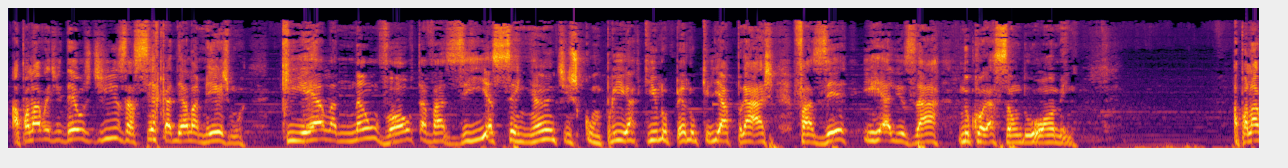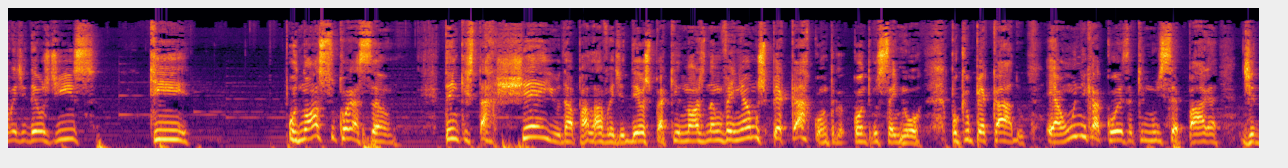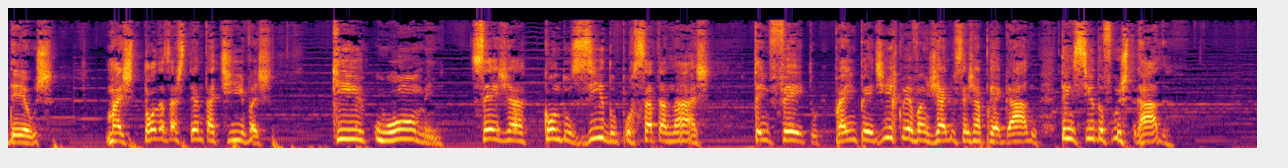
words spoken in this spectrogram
A palavra de Deus diz acerca dela mesmo que ela não volta vazia sem antes cumprir aquilo pelo que lhe apraz fazer e realizar no coração do homem. A palavra de Deus diz que o nosso coração tem que estar cheio da palavra de Deus para que nós não venhamos pecar contra, contra o Senhor, porque o pecado é a única coisa que nos separa de Deus. Mas todas as tentativas que o homem seja conduzido por Satanás, tem feito para impedir que o evangelho seja pregado, tem sido frustrada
